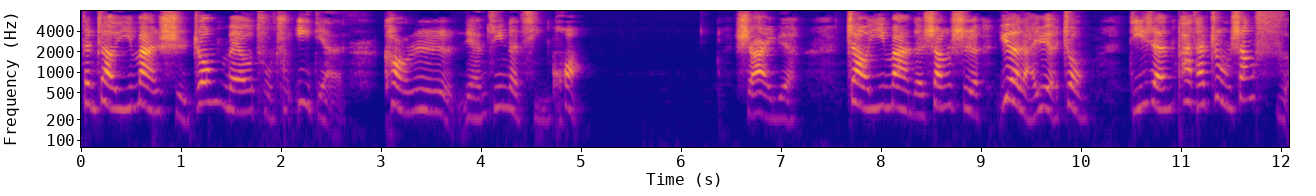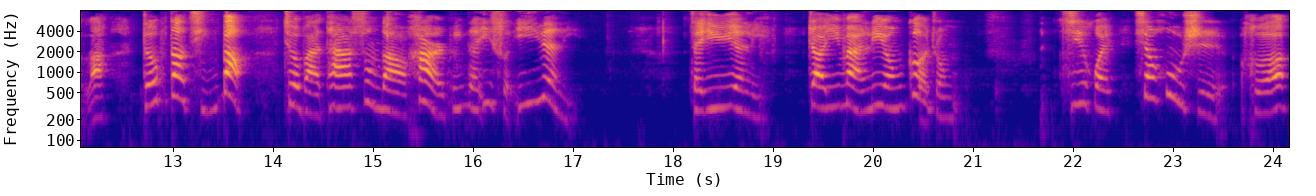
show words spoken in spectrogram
但赵一曼始终没有吐出一点抗日联军的情况。十二月，赵一曼的伤势越来越重，敌人怕他重伤死了，得不到情报，就把他送到哈尔滨的一所医院里。在医院里，赵一曼利用各种。机会向护士和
